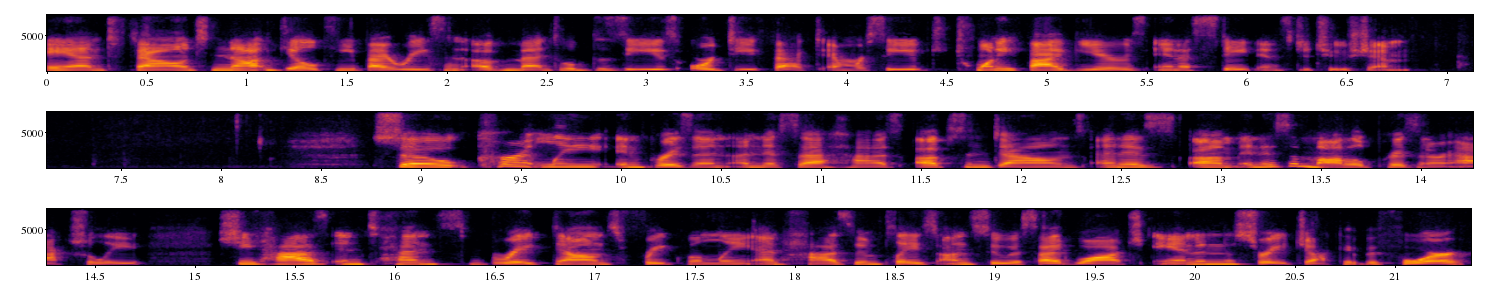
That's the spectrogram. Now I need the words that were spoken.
and found not guilty by reason of mental disease or defect and received 25 years in a state institution. So currently in prison, Anissa has ups and downs and is um, and is a model prisoner actually. She has intense breakdowns frequently and has been placed on suicide watch and in a straitjacket before.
